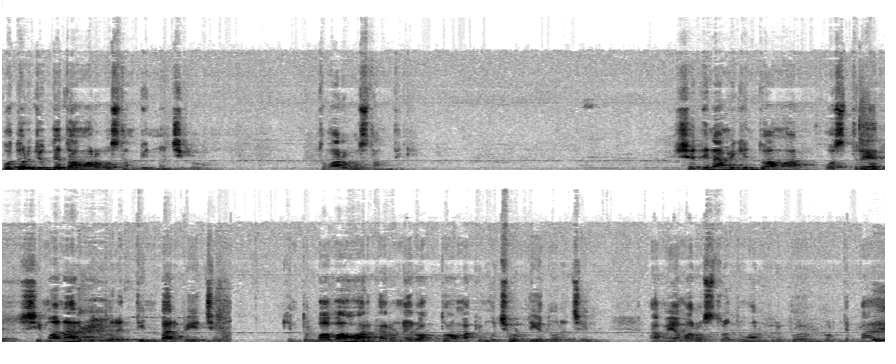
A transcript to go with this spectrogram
বদর যুদ্ধে তো আমার অবস্থান ভিন্ন ছিল। তোমার অবস্থান থেকে সেদিন আমি কিন্তু আমার অস্ত্রের সীমানার ভিতরে তিনবার পেয়েছিলাম। কিন্তু বাবা হওয়ার কারণে রক্ত আমাকে মুছড় দিয়ে ধরেছে। আমি আমার অস্ত্র তোমার উপরে প্রয়োগ করতে পারি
